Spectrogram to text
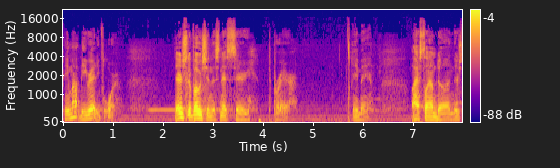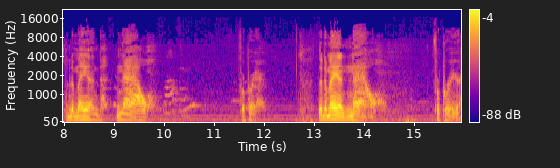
He might be ready for it. There's devotion that's necessary to prayer. Amen. Lastly, I'm done. There's the demand now for prayer. The demand now for prayer.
